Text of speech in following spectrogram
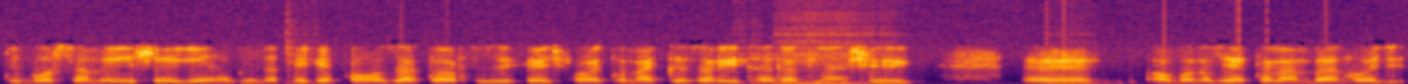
Tibor személyiségéhez mindenképpen hozzátartozik egyfajta megközelíthetetlenség. Abban az értelemben, hogy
